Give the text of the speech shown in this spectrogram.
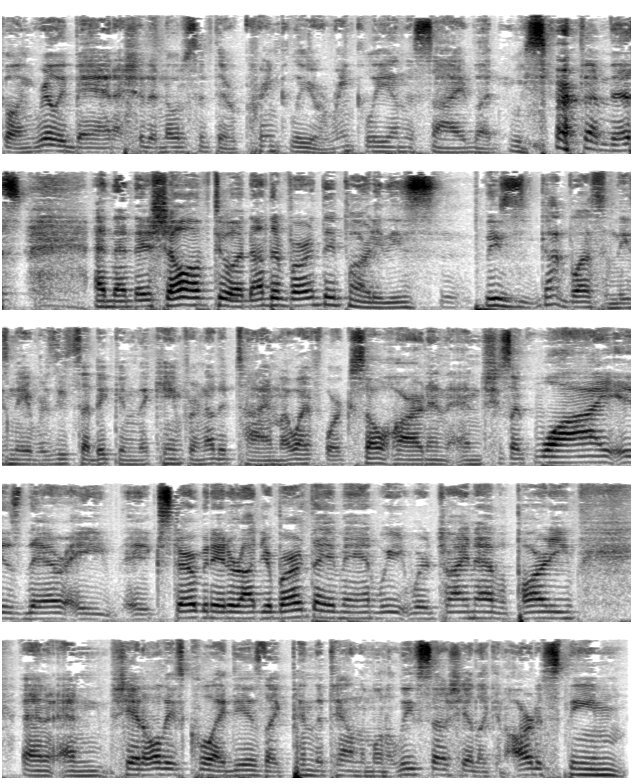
going really bad. I should have noticed if they were crinkly or wrinkly on the side. But we served them this, and then they show up to another birthday party. These these God bless them, these neighbors, these tzaddikim, they came for another time. My wife worked so hard, and, and she's like, "Why is there a, a exterminator on your birthday, man? We we're trying to have a party." And and she had all these cool ideas like pin the tail on the Mona Lisa. She had like an artist theme,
